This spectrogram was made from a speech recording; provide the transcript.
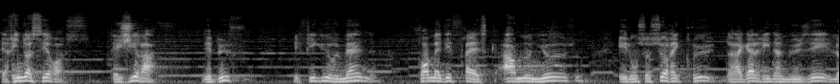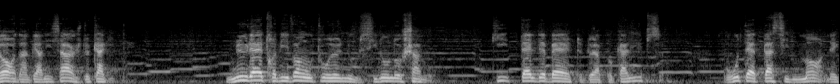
des rhinocéros, des girafes, des buffles, des figures humaines formaient des fresques harmonieuses et l'on se serait cru dans la galerie d'un musée lors d'un vernissage de qualité. Nul être vivant autour de nous, sinon nos chameaux, qui, tels des bêtes de l'Apocalypse, routaient placidement les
